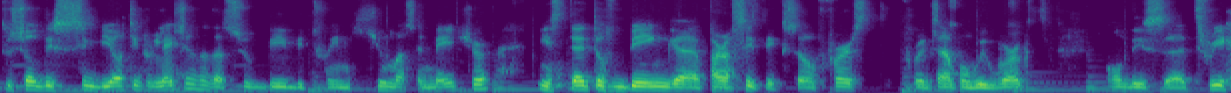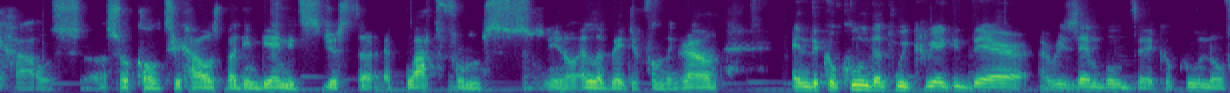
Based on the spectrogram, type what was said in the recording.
to show this symbiotic relation that should be between humans and nature instead of being uh, parasitic. So first for example we worked on this uh, tree house, uh, so-called tree house, but in the end, it's just a, a platform, you know, elevated from the ground. And the cocoon that we created there resembled the cocoon of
